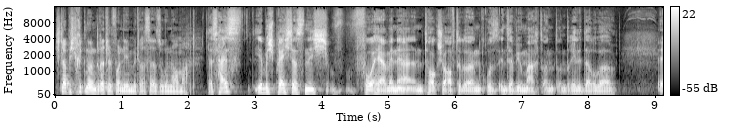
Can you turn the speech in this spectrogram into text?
ich glaube, ich krieg nur ein Drittel von dem mit, was er so genau macht. Das heißt, ihr besprecht das nicht vorher, wenn er einen Talkshow auftritt oder ein großes Interview macht und, und redet darüber? Äh,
